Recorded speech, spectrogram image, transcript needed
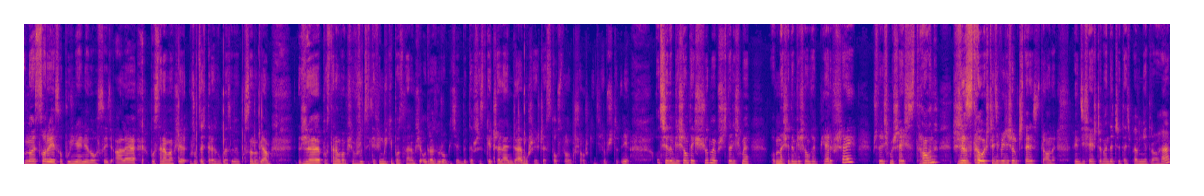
no sorry, jest opóźnienie dosyć, ale postaram się wrzucać. Teraz w ogóle sobie postanowiłam, że postaram wam się wrzucić te filmiki, postaram się od razu robić jakby te wszystkie challenge. Muszę jeszcze 100 stron książki dzisiaj przeczytać. Nie, od 77 przeczytaliśmy na 71 przeczytaliśmy 6 stron, że zostało jeszcze 94 strony, więc dzisiaj jeszcze będę czytać pewnie trochę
